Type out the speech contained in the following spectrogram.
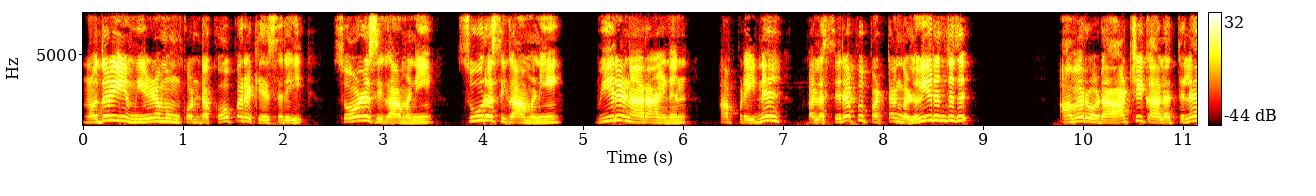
மதுரையும் ஈழமும் கொண்ட கோப்பரகேசரி சோழசிகாமணி சூரசிகாமணி வீரநாராயணன் அப்படின்னு பல சிறப்பு பட்டங்களும் இருந்தது. அவரோட ஆட்சி காலத்தில்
